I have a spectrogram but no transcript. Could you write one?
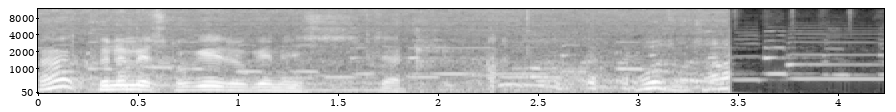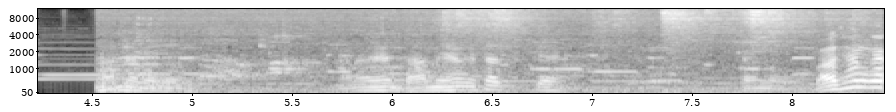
아, 그놈의 조개 조개는 진짜. 나는 다음에 형이 사줄게 잘 먹어 마상가.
